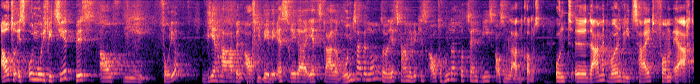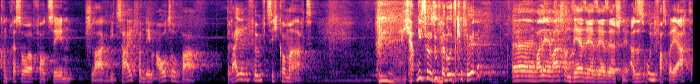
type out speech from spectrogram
Auto ist unmodifiziert bis auf die Folie. Wir haben auch die BBS-Räder jetzt gerade runtergenommen, sondern jetzt fahren wir wirklich das Auto 100%, wie es aus dem Laden kommt. Und äh, damit wollen wir die Zeit vom R8 Kompressor V10 schlagen. Die Zeit von dem Auto war 53,8. Ich habe nicht so ein super gutes Gefühl, äh, weil er war schon sehr, sehr, sehr, sehr schnell. Also es ist unfassbar. Der 8,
